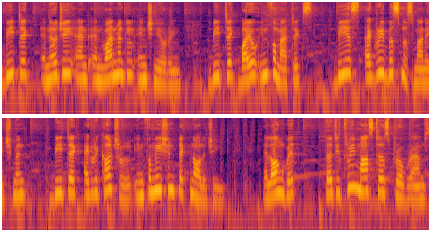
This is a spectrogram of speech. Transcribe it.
BTech Energy and Environmental Engineering, BTech Bioinformatics, BS Agribusiness Management, BTech Agricultural Information Technology, along with 33 master's programs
